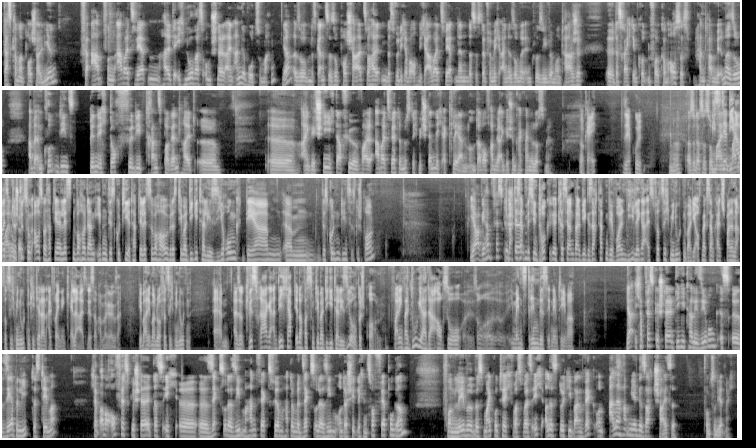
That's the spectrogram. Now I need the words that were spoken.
das kann man pauschalieren für Ar von Arbeitswerten halte ich nur was, um schnell ein Angebot zu machen. Ja, also um das Ganze so pauschal zu halten, das würde ich aber auch nicht Arbeitswert nennen. Das ist dann für mich eine Summe inklusive Montage. Äh, das reicht dem Kunden vollkommen aus. Das handhaben wir immer so. Aber im Kundendienst bin ich doch für die Transparentheit äh, äh, eigentlich stehe ich dafür, weil Arbeitswerte müsste ich mich ständig erklären und darauf haben wir eigentlich schon gar keine Lust mehr. Okay, sehr cool. Ne? Also das ist so Wie meine, sieht denn die Arbeitsunterstützung aus? Was habt ihr in der letzten Woche dann eben diskutiert? Habt ihr letzte Woche auch über das Thema Digitalisierung der, ähm, des Kundendienstes gesprochen? Ja, wir haben Ich festgestellt. mache deshalb ein bisschen Druck, äh, Christian, weil wir gesagt hatten, wir wollen nie länger als 40 Minuten, weil die Aufmerksamkeitsspanne nach 40 Minuten geht ja dann einfach in den Keller. Also deshalb haben wir gesagt, wir machen immer nur 40 Minuten. Ähm, also Quizfrage an dich, habt ihr noch was zum Thema Digitalisierung besprochen? Vor allen Dingen, weil du ja da auch so, so immens drin bist in dem Thema. Ja, ich habe festgestellt, Digitalisierung ist äh, sehr beliebtes Thema. Ich habe aber auch festgestellt, dass ich äh, äh, sechs oder sieben Handwerksfirmen hatte mit sechs oder sieben unterschiedlichen Softwareprogrammen. Von Label bis Microtech, was weiß ich, alles durch die Bank weg und alle haben mir gesagt, scheiße, funktioniert nicht.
